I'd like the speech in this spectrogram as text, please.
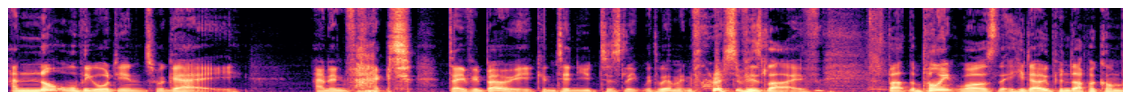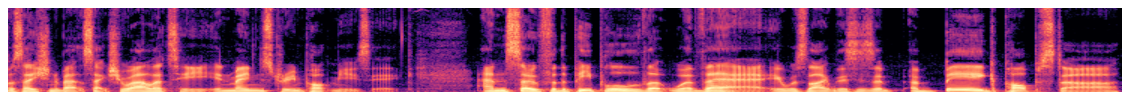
and not all the audience were gay. And in fact, David Bowie continued to sleep with women for the rest of his life. But the point was that he'd opened up a conversation about sexuality in mainstream pop music. And so for the people that were there, it was like this is a, a big pop star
